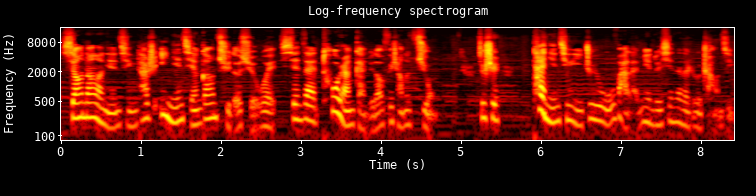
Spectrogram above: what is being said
相当的年轻，他是一年前刚取得学位，现在突然感觉到非常的囧，就是太年轻以至于无法来面对现在的这个场景。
